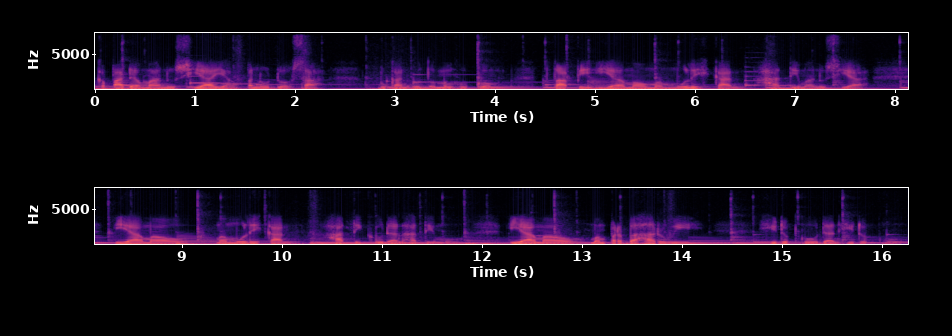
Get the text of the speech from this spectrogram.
kepada manusia yang penuh dosa, bukan untuk menghukum, tetapi Ia mau memulihkan hati manusia. Ia mau memulihkan hatiku dan hatimu. Ia mau memperbaharui hidupku dan hidupmu.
